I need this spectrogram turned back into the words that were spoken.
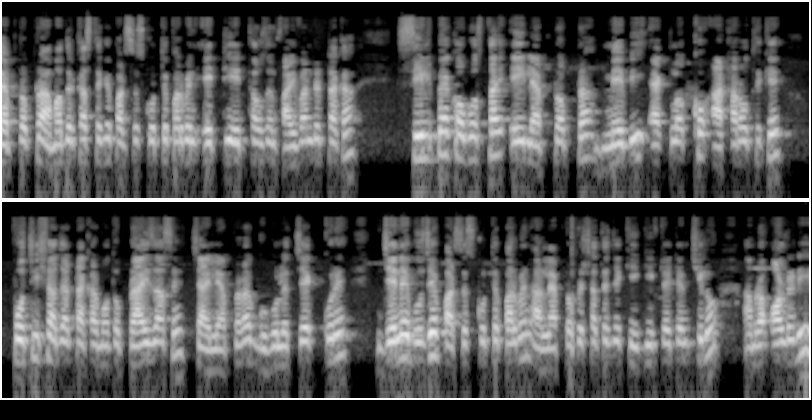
ল্যাপটপটা আমাদের কাছ থেকে পারচেস করতে পারবেন eighty eight thousand five hundred টাকা অবস্থায় এই ল্যাপটপটা মেবি এক লক্ষ আঠারো থেকে পঁচিশ হাজার টাকার মতো প্রাইস আছে। চাইলে আপনারা গুগলে চেক করে জেনে বুঝে পারচেস করতে পারবেন। আর ল্যাপটপের সাথে যে কি গিফট আইটেম ছিল, আমরা অলরেডি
